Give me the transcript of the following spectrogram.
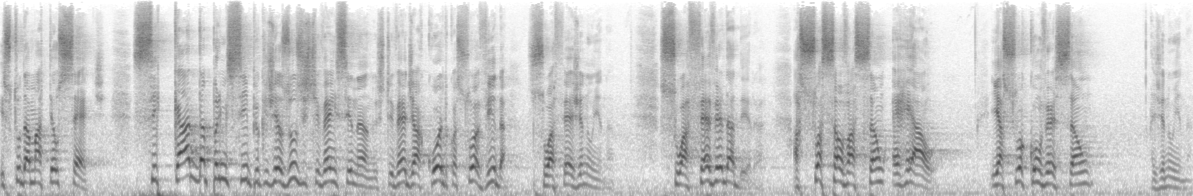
estuda Mateus 7. Se cada princípio que Jesus estiver ensinando estiver de acordo com a sua vida, sua fé é genuína, sua fé é verdadeira, a sua salvação é real e a sua conversão é genuína.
